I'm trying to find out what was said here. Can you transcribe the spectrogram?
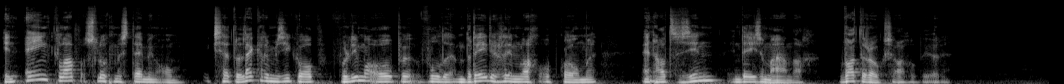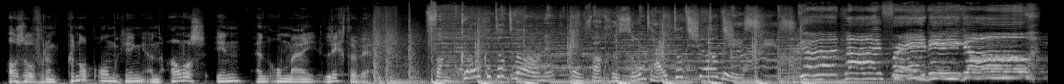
In één klap sloeg mijn stemming om. Ik zette lekkere muziek op, volume open, voelde een brede glimlach opkomen en had zin in deze maandag. Wat er ook zou gebeuren. Alsof er een knop omging en alles in en om mij lichter werd. Van koken tot wonen en van gezondheid tot showbiz. Good Life Radio.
